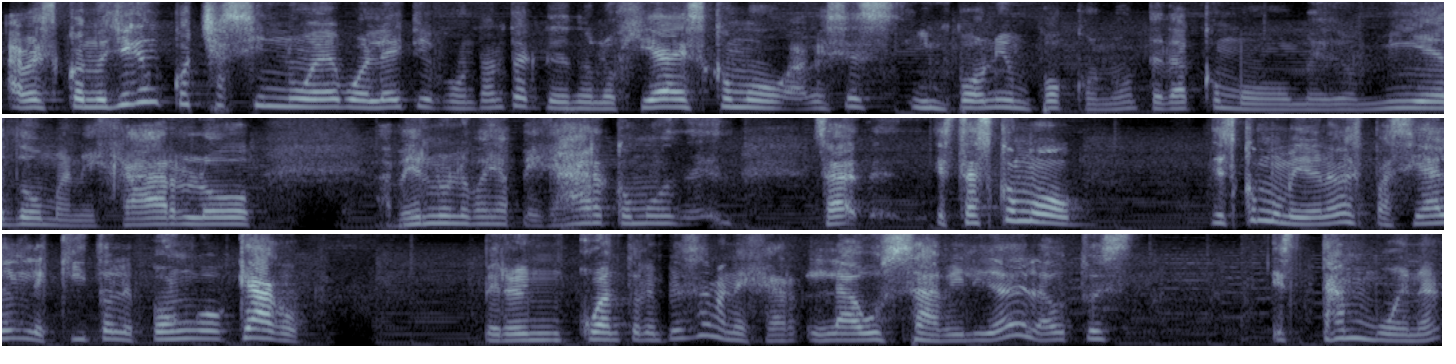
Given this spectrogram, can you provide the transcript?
A veces, cuando llega un coche así nuevo, eléctrico, con tanta tecnología, es como a veces impone un poco, ¿no? Te da como medio miedo manejarlo. A ver, no le vaya a pegar, como. O sea, estás como. Es como medio nave espacial, le quito, le pongo, ¿qué hago? Pero en cuanto le empiezas a manejar, la usabilidad del auto es, es tan buena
